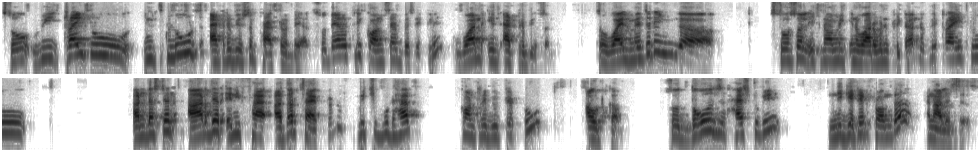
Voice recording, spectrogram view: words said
So we try to include attribution factor there. So there are three concepts basically. One is attribution. So while measuring uh, social, economic, environment return, we try to understand are there any fa other factors which would have contributed to outcome. So those has to be negated from the analysis.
